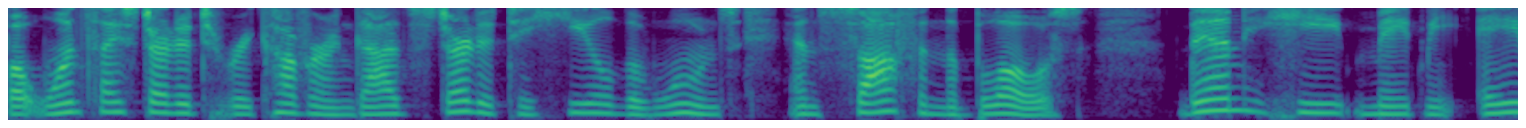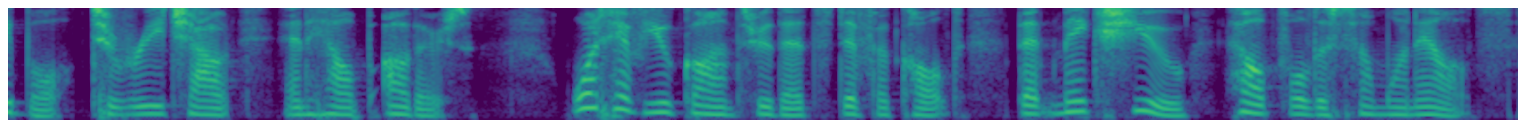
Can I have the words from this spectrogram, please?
But once I started to recover and God started to heal the wounds and soften the blows, then He made me able to reach out and help others. What have you gone through that's difficult that makes you helpful to someone else?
